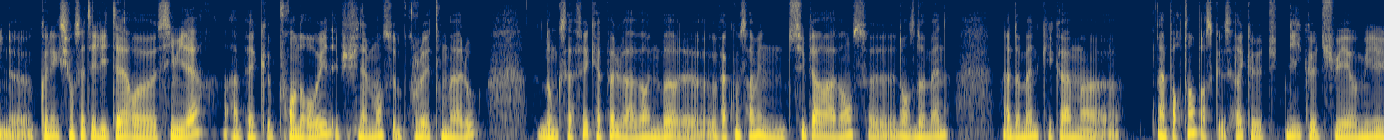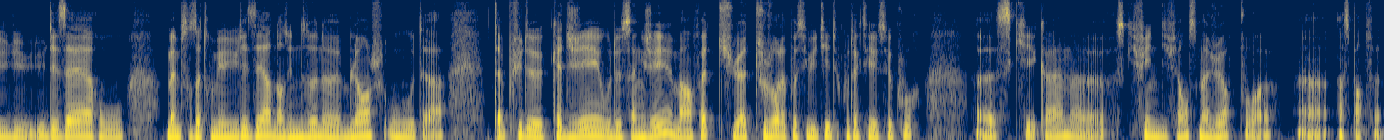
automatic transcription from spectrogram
une connexion satellitaire euh, similaire avec pour Android et puis finalement ce projet est tombé à l'eau. Donc ça fait qu'Apple va avoir une euh, va conserver une super avance euh, dans ce domaine, un domaine qui est quand même important parce que c'est vrai que tu te dis que tu es au milieu du, désert ou même sans être au milieu du désert dans une zone blanche où tu as, plus de 4G ou de 5G, bah en fait tu as toujours la possibilité de contacter les secours, ce qui est quand même ce qui fait une différence majeure pour un smartphone.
